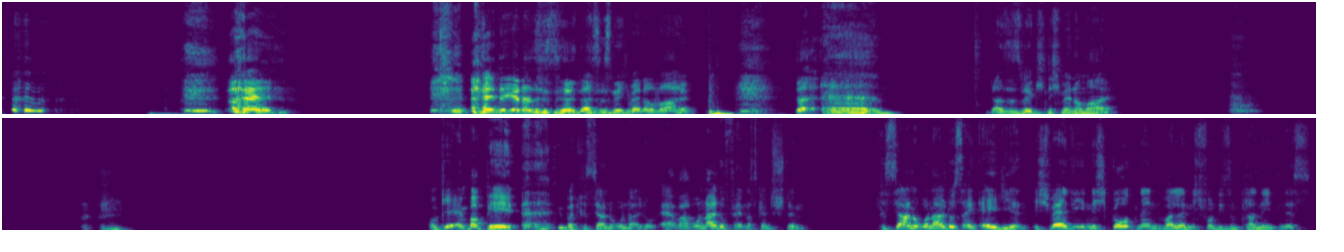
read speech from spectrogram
Ey. Ey, Digga, das ist, das ist nicht mehr normal. Das ist wirklich nicht mehr normal. Okay, Mbappé über Cristiano Ronaldo. Er war Ronaldo-Fan, das könnte stimmen. Cristiano Ronaldo ist ein Alien. Ich werde ihn nicht Goat nennen, weil er nicht von diesem Planeten ist.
